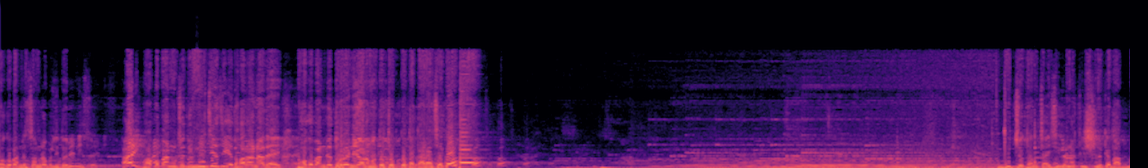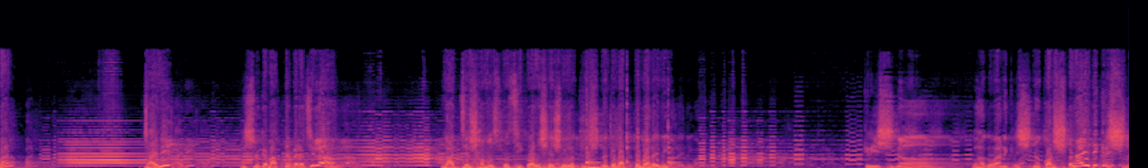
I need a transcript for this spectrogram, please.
ভগবান চন্দ্রাবলী ধরে নিছে ভগবান যদি নিচে যেয়ে ধরা না দেয় ভগবানকে ধরে নেওয়ার মতো যোগ্যতা কার আছে গো? দুর্যোধন চাইছিল না কৃষ্ণকে বাঁধবার? চাইনি? কৃষ্ণকে বাঁধতে পেরেছিল? রাজ্যের সমস্ত শিকল শেষ হলো, কৃষ্ণকে বাঁধতে পারেনি। কৃষ্ণ, ভগবান কৃষ্ণ কর্ষণাইতে কৃষ্ণ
